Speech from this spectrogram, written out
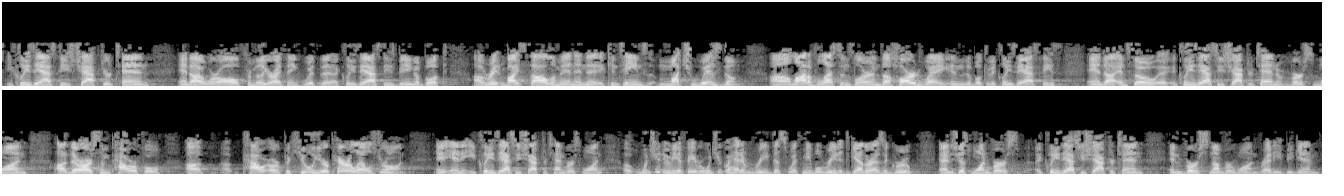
Ecclesiastes chapter 10, and uh, we're all familiar, I think, with the Ecclesiastes being a book uh, written by Solomon, and it contains much wisdom. Uh, a lot of lessons learned the hard way in the book of Ecclesiastes. And, uh, and so, uh, Ecclesiastes chapter 10, verse 1, uh, there are some powerful, power, or peculiar parallels drawn in, Ecclesiastes chapter 10, verse 1. Uh, would you do me a favor? Would you go ahead and read this with me? We'll read it together as a group. And it's just one verse. Ecclesiastes chapter 10 and verse number 1. Ready? Begin.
